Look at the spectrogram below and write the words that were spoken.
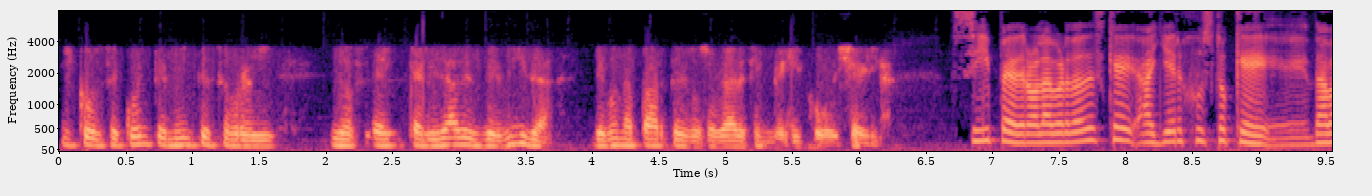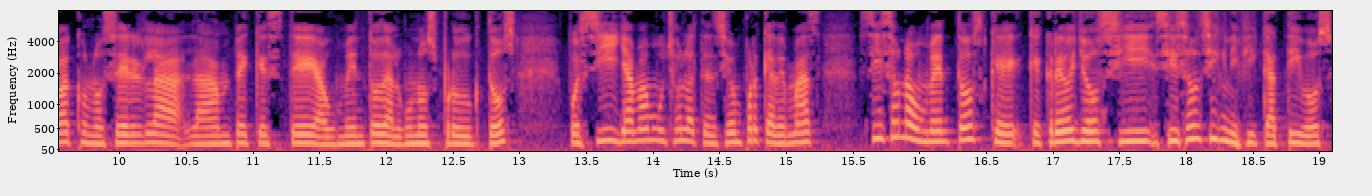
y consecuentemente sobre las eh, calidades de vida de buena parte de los hogares en México, Sheila. Sí, Pedro, la verdad es que ayer justo que daba a conocer la, la AMPEC este aumento de algunos productos, pues sí, llama mucho la atención porque además sí son aumentos que, que creo yo sí, sí son significativos,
